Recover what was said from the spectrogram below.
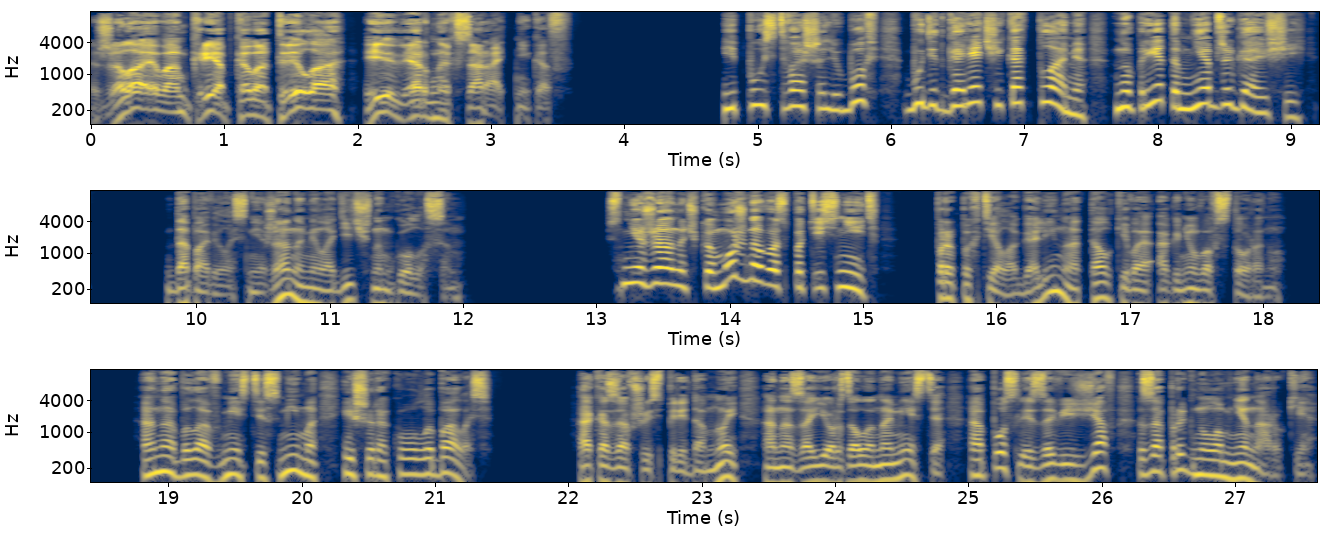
Желаю вам крепкого тыла и верных соратников». «И пусть ваша любовь будет горячей, как пламя, но при этом не обжигающей», — добавила Снежана мелодичным голосом. «Снежаночка, можно вас потеснить?» — пропыхтела Галина, отталкивая Огнева в сторону. Она была вместе с Мимо и широко улыбалась. Оказавшись передо мной, она заерзала на месте, а после, завизжав, запрыгнула мне на руки.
